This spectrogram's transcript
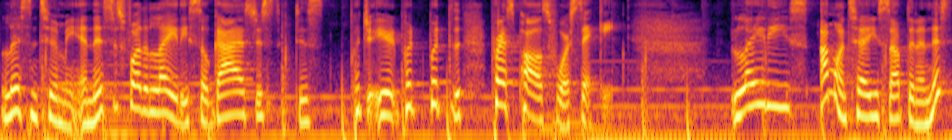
listen to me and this is for the ladies so guys just just put your ear put put the press pause for a second ladies i'm going to tell you something and this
